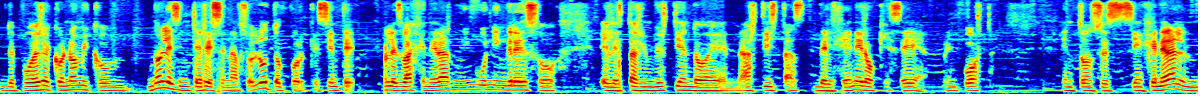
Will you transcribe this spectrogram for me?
de poder económico no les interesa en absoluto porque siente no les va a generar ningún ingreso el estar invirtiendo en artistas del género que sea, no importa. Entonces, si en general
